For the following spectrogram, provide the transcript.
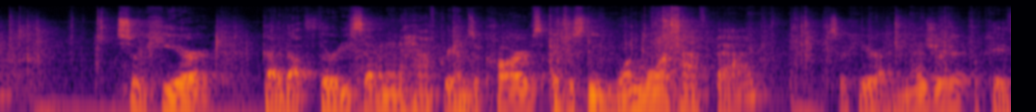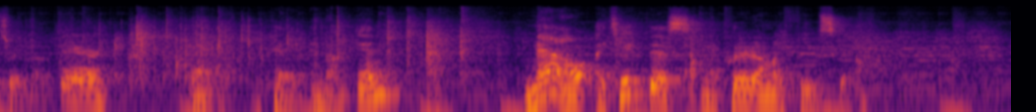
So here, got about 37 and a half grams of carbs. I just need one more half bag. So here I measure it. Okay, it's right about there. Bam. Okay, and I'm in. Now I take this and I put it on my food scale.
